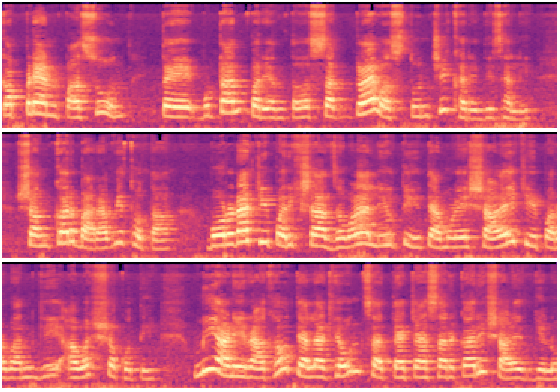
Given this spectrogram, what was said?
कपड्यांपासून ते बुटांपर्यंत सगळ्या वस्तूंची खरेदी झाली. शंकर बारावीत होता. बोर्डाची परीक्षा जवळ आली होती त्यामुळे शाळेची परवानगी आवश्यक होती. मी आणि राघव त्याला घेऊन सत्याच्या त्याच्या सरकारी शाळेत गेलो.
